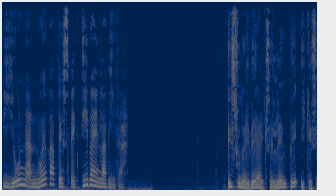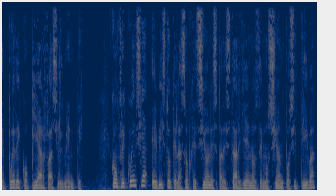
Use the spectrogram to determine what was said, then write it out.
y una nueva perspectiva en la vida. Es una idea excelente y que se puede copiar fácilmente. Con frecuencia he visto que las objeciones para estar llenos de emoción positiva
